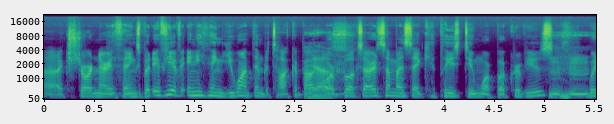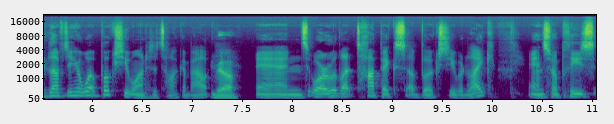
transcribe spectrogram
uh, extraordinary things. But if you have anything you want them to talk about Yeah. or books, I heard someone say, "Please do more book reviews." We'd love to hear what books you want us to talk about, Yeah. and or what topics of books you would like. And so please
